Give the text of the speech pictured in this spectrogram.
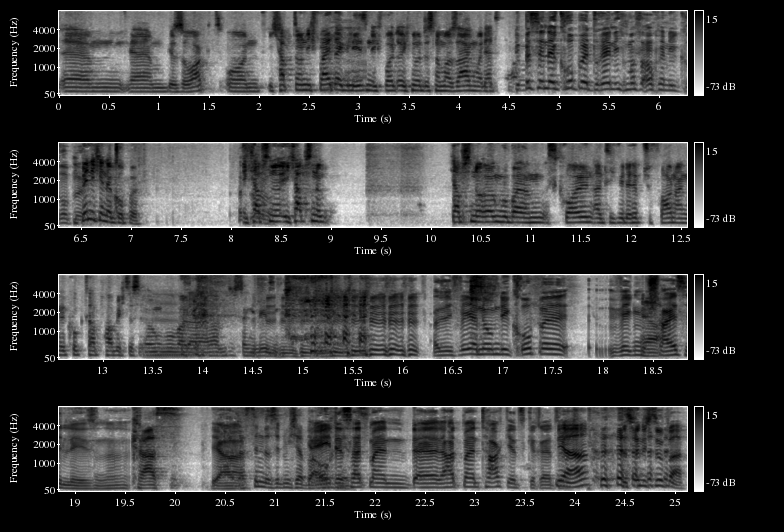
ähm, ähm, gesorgt. Und ich habe noch nicht weitergelesen. Ich wollte euch nur das nochmal sagen, weil der hat, Du bist in der Gruppe drin, ich muss auch in die Gruppe. bin ich in der Gruppe. Ich hab's nur, ich hab's nur, Ich habe es nur irgendwo beim Scrollen, als ich wieder hübsche Frauen angeguckt habe, habe ich das irgendwo, weil da habe ich das dann gelesen. Also ich will ja nur um die Gruppe wegen Ja. Scheiße lesen. Ne? Krass. Ja. Das interessiert mich aber Ey, auch das jetzt. hat mein, äh, hat meinen Tag jetzt gerettet. Ja, das finde ich super.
